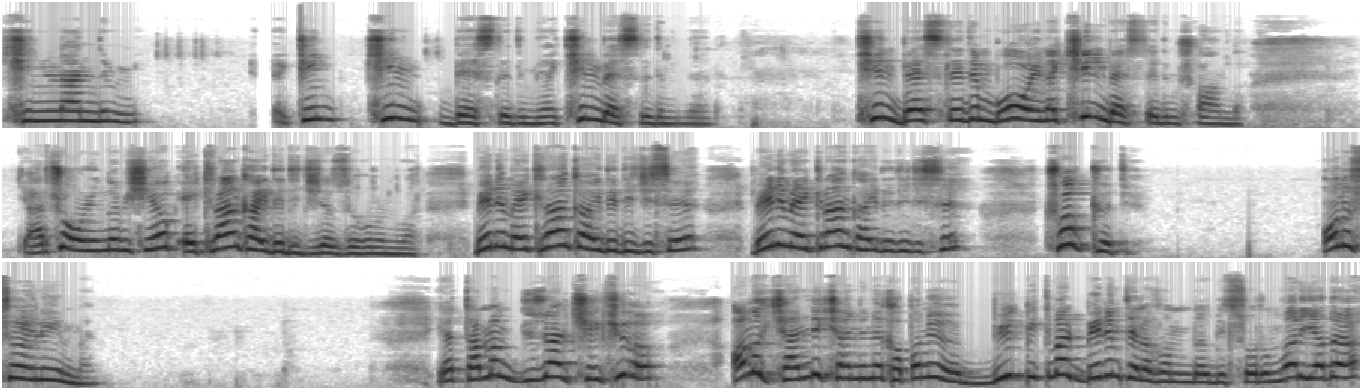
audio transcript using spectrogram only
kinlendim. Kin kin besledim ya. Kin besledim yani. Kin besledim bu oyuna kin besledim şu anda. Gerçi oyunda bir şey yok. Ekran kaydedici sorun var. Benim ekran kaydedicisi, benim ekran kaydedicisi çok kötü. Onu söyleyeyim ben. Ya tamam güzel çekiyor ama kendi kendine kapanıyor. Büyük bir ihtimal benim telefonumda bir sorun var ya da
